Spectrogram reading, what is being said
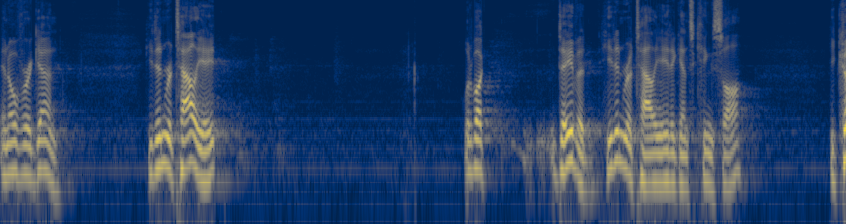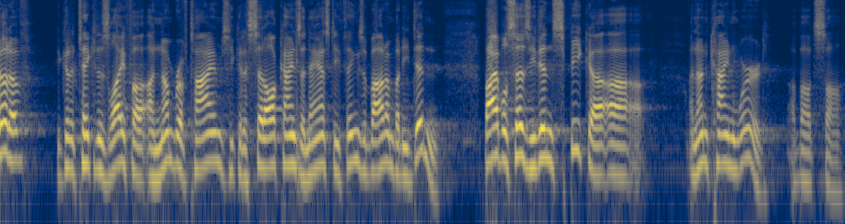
and over again. He didn't retaliate. What about David? He didn't retaliate against King Saul. He could have. He could have taken his life a, a, number of times. He could have said all kinds of nasty things about him, but he didn't. Bible says he didn't speak a, a, an unkind word about Saul.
